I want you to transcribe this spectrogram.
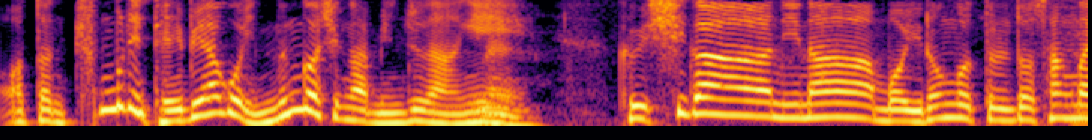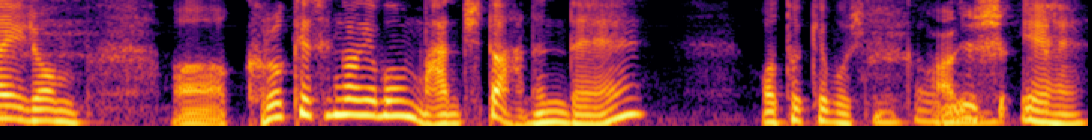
어떤 충분히 대비하고 있는 것인가 민주당이 네. 그 시간이나 뭐 이런 것들도 상당히 좀 어 그렇게 생각해 보면 많지도 않은데 어떻게 보십니까? 아니, 시- 예.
